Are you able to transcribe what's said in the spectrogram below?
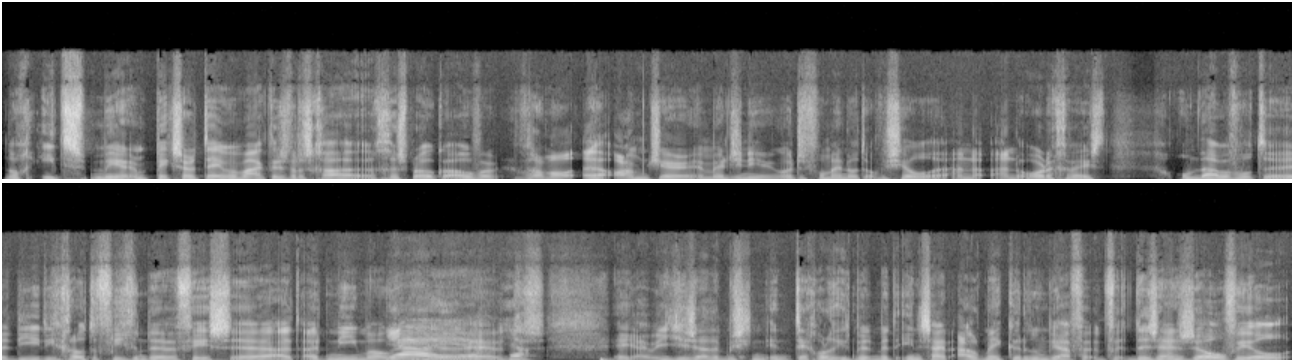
nog iets meer een Pixar-thema maakt. Er is wel eens ge- gesproken over, het was allemaal eh, armchair imagineering hoor. Het is voor mij nooit officieel eh, aan, de, aan de orde geweest. Om daar bijvoorbeeld eh, die, die grote vliegende vis uit, uit Nemo. Ja, die, ja, ja, hè. Dus ja, weet je, je zou er misschien in, tegenwoordig iets met, met Inside Out mee kunnen doen. Ja, er zijn zoveel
